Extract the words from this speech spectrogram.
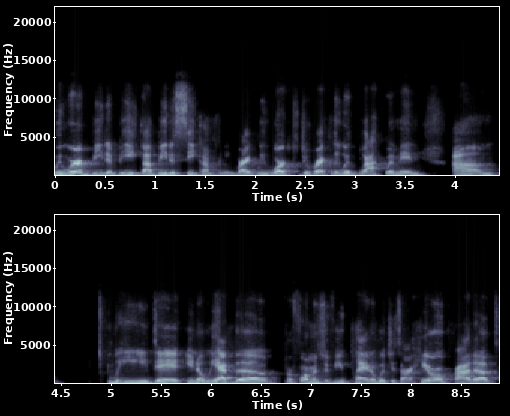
we were a B2B, a B2C company, right? We worked directly with Black women. Um, we did, you know, we have the performance review planner, which is our hero product,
